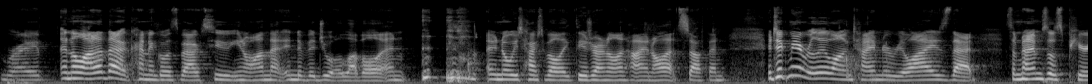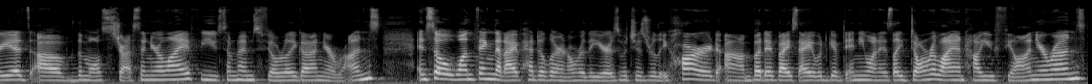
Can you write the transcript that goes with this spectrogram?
Right. And a lot of that kind of goes back to, you know, on that individual level. And I know we talked about like the adrenaline high and all that stuff. And it took me a really long time to realize that sometimes those periods of the most stress in your life, you sometimes feel really good on your runs. And so, one thing that I've had to learn over the years, which is really hard, um, but advice I would give to anyone is like, don't rely on how you feel on your runs.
